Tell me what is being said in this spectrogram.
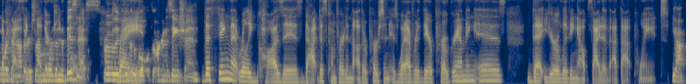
more than others, or other more people. than the business or right. you know, the goal of the organization. The thing that really causes that discomfort in the other person is whatever their programming is that you're living outside of at that point. Yeah.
